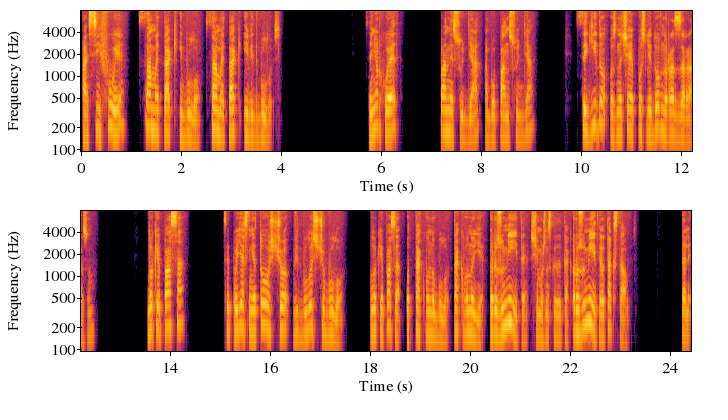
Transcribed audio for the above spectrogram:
А сіфує саме так і було, саме так і відбулось. Сеньор Хует, пане суддя або пан суддя. Сегідо означає послідовно раз за разом. Локе паса це пояснення того, що відбулось, що було. Локе паса, от воно було, так воно є. Розумієте, ще можна сказати так, розумієте, отак сталося. Далі,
